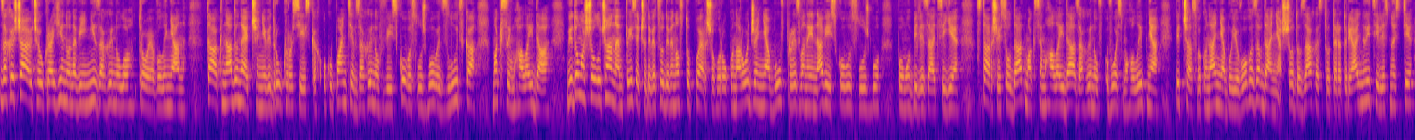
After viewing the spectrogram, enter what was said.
Захищаючи Україну на війні, загинуло троє волинян. Так, на Донеччині від рук російських окупантів загинув військовослужбовець з Луцька Максим Галайда. Відомо, що лучанин 1991 року народження був призваний на військову службу по мобілізації. Старший солдат Максим Галайда загинув 8 липня під час виконання бойового завдання щодо захисту територіальної цілісності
